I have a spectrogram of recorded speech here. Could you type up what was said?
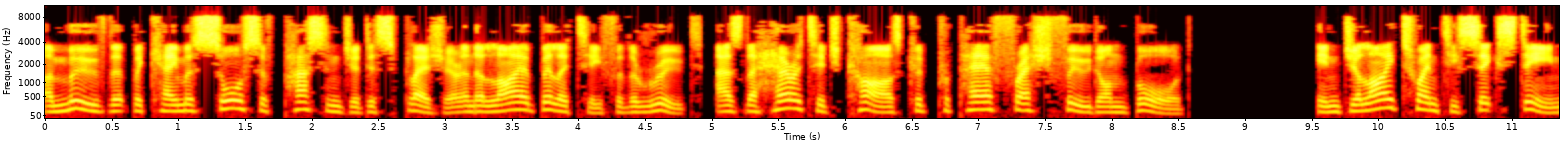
a move that became a source of passenger displeasure and a liability for the route, as the Heritage cars could prepare fresh food on board. In July 2016,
